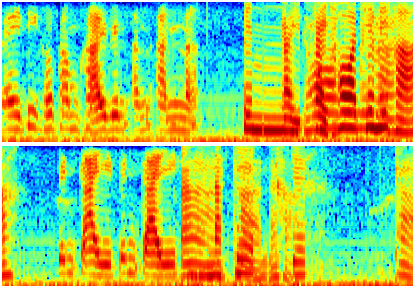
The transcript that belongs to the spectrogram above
ในที่เขาทำขายเป็นอันๆน่ะ เป็นไก่ทอดไก่ทอดใช่ใช่ไหไหมมคะคะ เป็นไก่เป็นไก่อ่านักเก็ตค่ะนักค่ะเก็ตค่ะ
